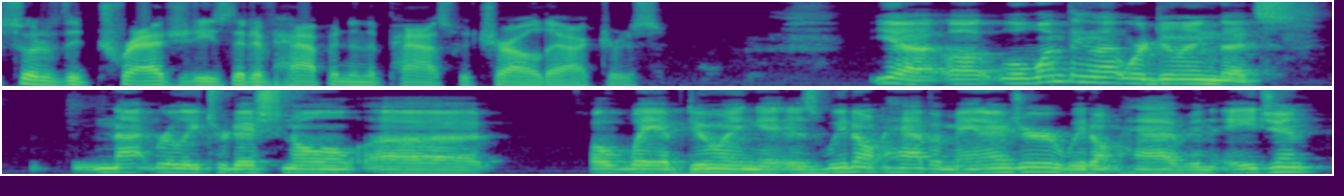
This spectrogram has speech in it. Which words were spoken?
sort of the tragedies that have happened in the past with child actors? Yeah, uh, well, one thing that we're doing that's not really traditional uh, a way of doing it is we don't have a manager, we don't have an agent,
